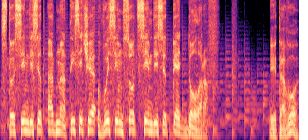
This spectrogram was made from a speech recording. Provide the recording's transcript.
171 тысяча 875 долларов. Итого,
